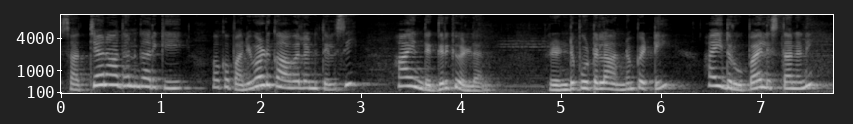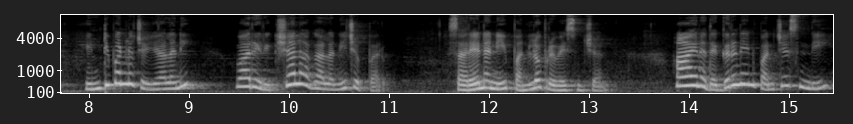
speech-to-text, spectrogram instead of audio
సత్యానాథన్ గారికి ఒక పనివాడు కావాలని తెలిసి ఆయన దగ్గరికి వెళ్ళాను. రెండు పూటల అన్నం పెట్టి ఐదు రూపాయలు ఇస్తానని ఇంటి పనులు చేయాలని వారి రిక్షా లాగాలని చెప్పారు. సరేనని పనిలో ప్రవేశించాను. ఆయన దగ్గర నేను పనిచేసింది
